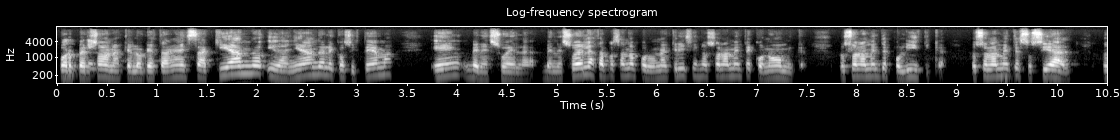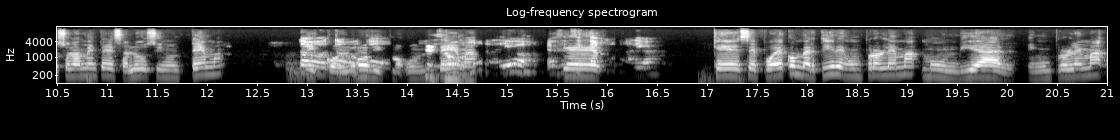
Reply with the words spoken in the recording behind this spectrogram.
por personas que lo que están es saqueando y dañando el ecosistema en Venezuela. Venezuela está pasando por una crisis no solamente económica, no solamente política, no solamente social, no solamente de salud, sino un tema ecológico, un tema que, que se puede convertir en un problema mundial, en un problema,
